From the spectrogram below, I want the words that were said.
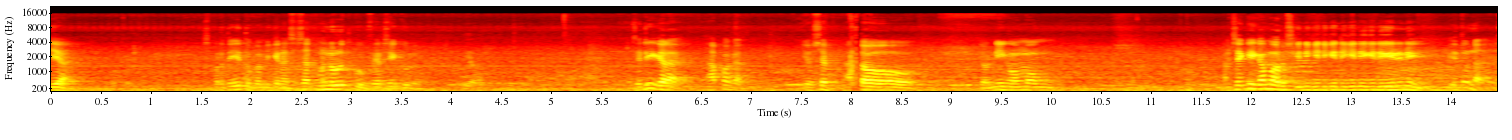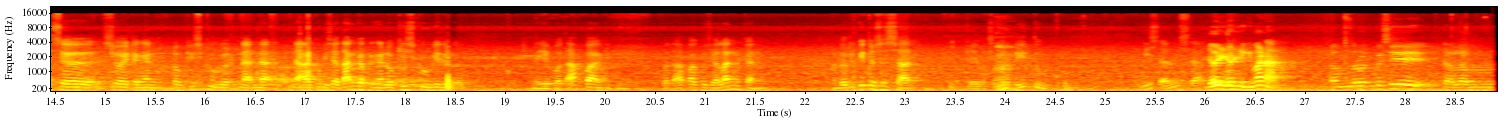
iya seperti itu pemikiran sesat menurutku versiku loh. Jadi kalau apa kak? Yosep atau Doni ngomong Amseki kamu harus gini gini gini gini gini gini nih. Itu enggak sesuai dengan logisku enggak, enggak, enggak aku bisa tangkap dengan logisku gitu loh. Nah ya buat apa gitu? Buat apa aku jalankan? Menurutku itu sesat. Kayak seperti itu. Bisa bisa. Doni Doni gimana? Menurutku sih dalam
